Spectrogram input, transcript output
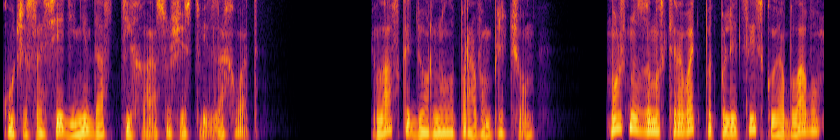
Куча соседей не даст тихо осуществить захват. Ласка дернула правым плечом. «Можно замаскировать под полицейскую облаву.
